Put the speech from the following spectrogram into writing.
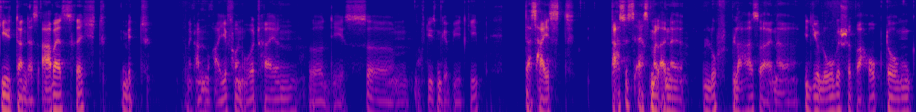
gilt dann das Arbeitsrecht mit einer ganzen Reihe von Urteilen, äh, die es ähm, auf diesem Gebiet gibt. Das heißt, das ist erstmal eine Luftblase, eine ideologische Behauptung.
